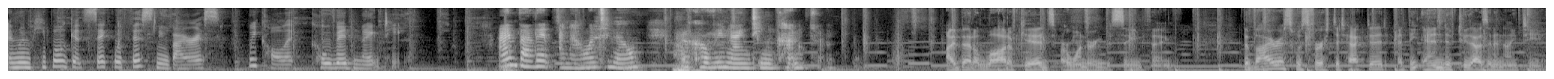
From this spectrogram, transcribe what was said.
And when people get sick with this new virus, we call it COVID-19. I'm Bevin and I want to know where COVID-19 comes from. I bet a lot of kids are wondering the same thing. The virus was first detected at the end of 2019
